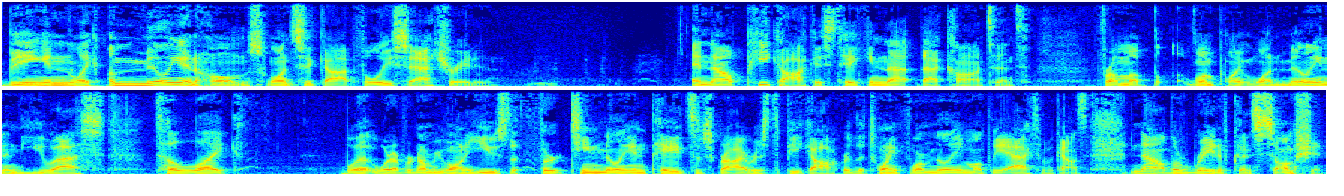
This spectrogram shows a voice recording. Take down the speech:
being in like a million homes once it got fully saturated. And now Peacock is taking that, that content from a 1.1 million in the US to like whatever number you want to use, the 13 million paid subscribers to Peacock or the 24 million monthly active accounts. Now, the rate of consumption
